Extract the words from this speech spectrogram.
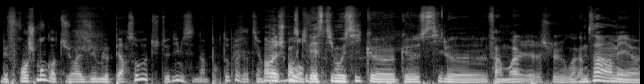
Mais franchement, quand tu résumes le perso, tu te dis, mais c'est n'importe quoi, ça tient Non, pas je pense qu'il estime aussi que, que si le. Enfin, moi, je le vois comme ça, hein, mais euh,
